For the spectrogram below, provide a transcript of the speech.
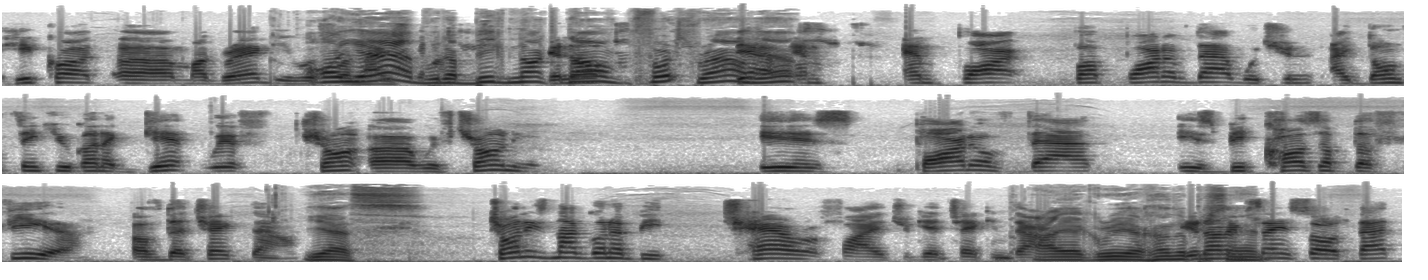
he caught uh, McGregor. Oh yeah, nice with a big knockdown first round. yeah, Yeah. and and part but part of that, which you I don't think you're gonna get with Chon, uh, with Choni, is part of that is because of the fear of the takedown. yes, Choni's not gonna be terrified to get taken down. I agree hundred You know what I'm saying? So that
